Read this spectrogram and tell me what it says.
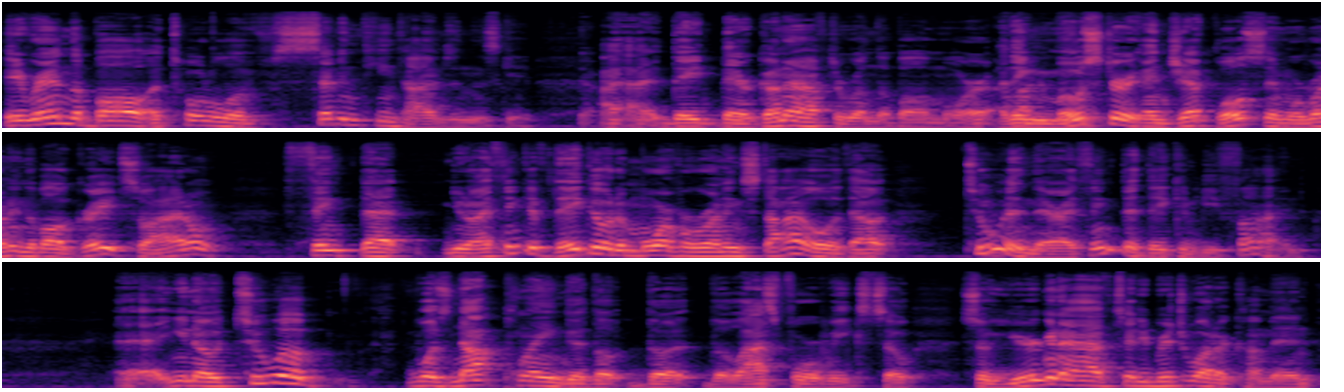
They ran the ball a total of 17 times in this game. I, I, they, they're going to have to run the ball more. I think Mostert and Jeff Wilson were running the ball great, so I don't think that, you know, I think if they go to more of a running style without Tua in there, I think that they can be fine. Uh, you know, Tua was not playing good the, the, the last four weeks, so so you're gonna have Teddy Bridgewater come in,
